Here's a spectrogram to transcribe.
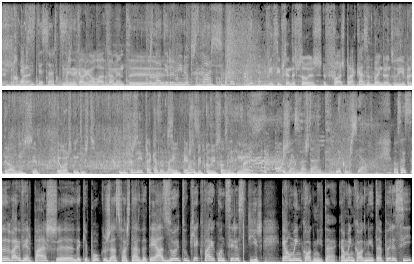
é Repara, preciso ter sorte. imagina que alguém ao lado realmente. Está a ter os minutos de paz. 25% das pessoas foge para a casa de banho durante o dia para ter algum sossego. Eu gosto muito disto. De fugir para a casa de banho. Sim, é Faz. estúpido porque eu vivo sozinho. Mas Já se faz tarde. Na comercial. Não sei se vai haver paz eh, daqui a pouco, já se faz tarde até às 8. O que é que vai acontecer a seguir? É uma incógnita. É uma incógnita para si,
